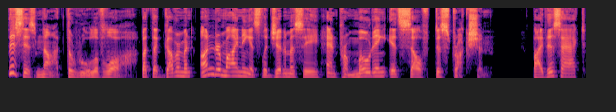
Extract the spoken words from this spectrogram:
This is not the rule of law, but the government undermining its legitimacy and promoting its self destruction. By this act,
